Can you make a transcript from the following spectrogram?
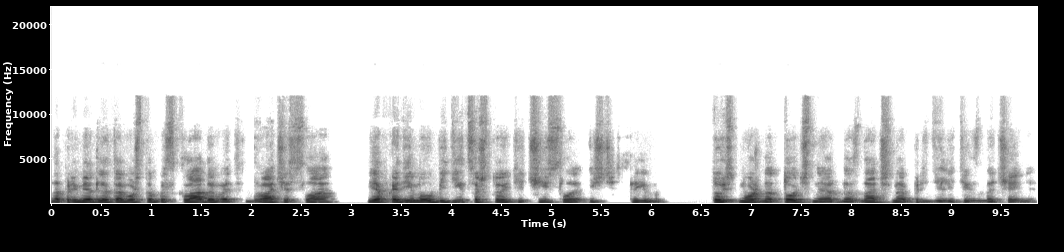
Например, для того, чтобы складывать два числа, необходимо убедиться, что эти числа исчислимы. То есть можно точно и однозначно определить их значение.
